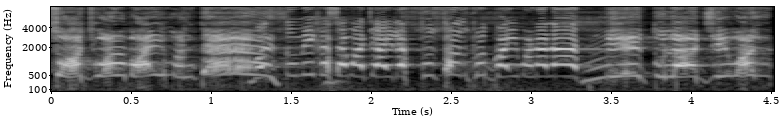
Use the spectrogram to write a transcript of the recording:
सोजवळ बाई मग म्हणतेस तुम्ही कशा माझ्या आईला सुसंस्कृत बाई म्हणालात? मी तुला जीवन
